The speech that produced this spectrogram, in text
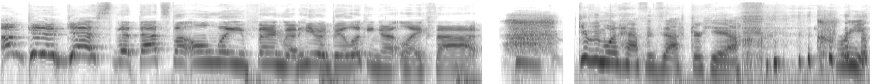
I'm gonna guess that that's the only thing that he would be looking at like that. Given what happens after, yeah. Creep.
